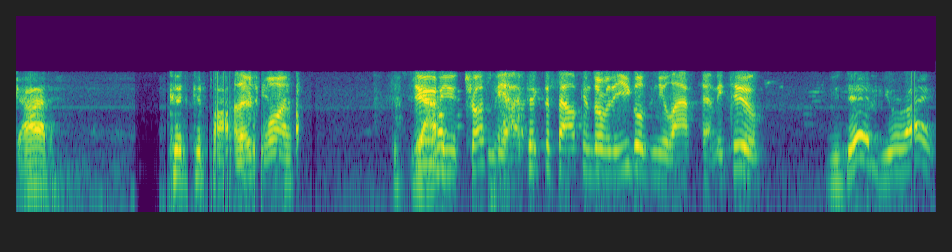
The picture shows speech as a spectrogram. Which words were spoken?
God. Could could Oh, possibly. there's one. Dude, you, trust me, I picked the Falcons over the Eagles, and you laughed at me too. You did. You were right.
